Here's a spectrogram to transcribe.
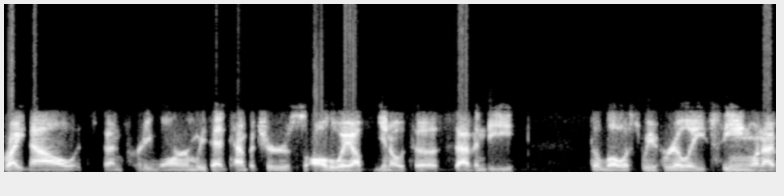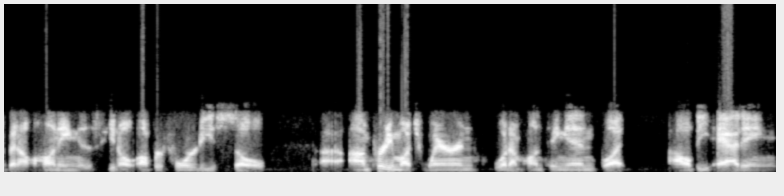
right now it's been pretty warm. We've had temperatures all the way up, you know, to 70. The lowest we've really seen when I've been out hunting is, you know, upper 40s. So uh, I'm pretty much wearing what I'm hunting in, but I'll be adding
